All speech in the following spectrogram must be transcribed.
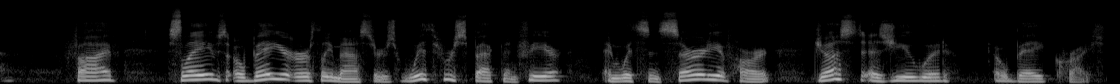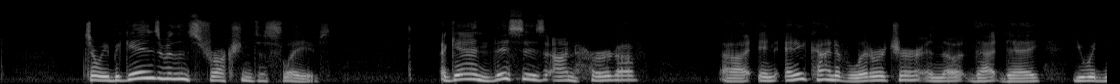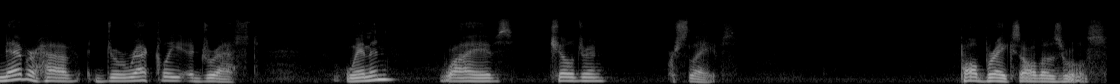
5 Slaves, obey your earthly masters with respect and fear and with sincerity of heart, just as you would obey Christ. So he begins with instruction to slaves. Again, this is unheard of uh, in any kind of literature in the, that day. You would never have directly addressed women, wives, children, or slaves. Paul breaks all those rules.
